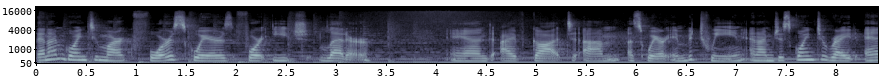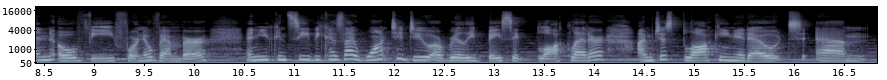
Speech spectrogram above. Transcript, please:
Then I'm going to mark four squares for each letter and I've got um, a square in between and I'm just going to write NOV for November. And you can see because I want to do a really basic block letter I'm just blocking it out um,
